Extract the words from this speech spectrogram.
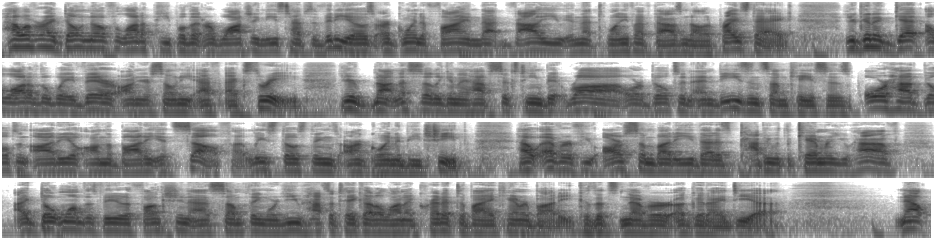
However, I don't know if a lot of people that are watching these types of videos are going to find that value in that $25,000 price tag. You're going to get a lot of the way there on your Sony FX3. You're not necessarily going to have 16-bit RAW or built-in NDs in some cases, or have built-in audio on the body itself. At least those things aren't going to be cheap. However, if you are somebody that is happy with the camera you have, I don't want this video to function as something where you have to take out a line of credit to buy a camera body, because it's never a good idea. Now,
